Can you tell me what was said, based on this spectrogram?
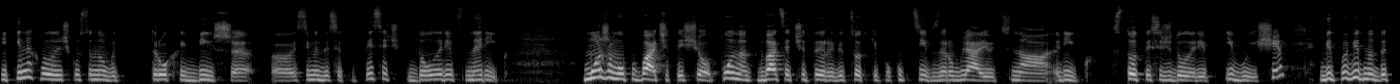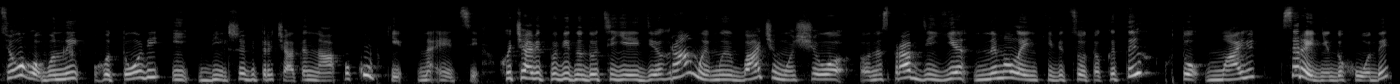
який на хвилиночку становить трохи більше е, 70 тисяч доларів на рік. Можемо побачити, що понад 24% покупців заробляють на рік 100 тисяч доларів і вище. Відповідно до цього вони готові і більше витрачати на покупки на Etsy. Хоча, відповідно до цієї діаграми, ми бачимо, що е, насправді є немаленький відсоток і тих, хто мають середні доходи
